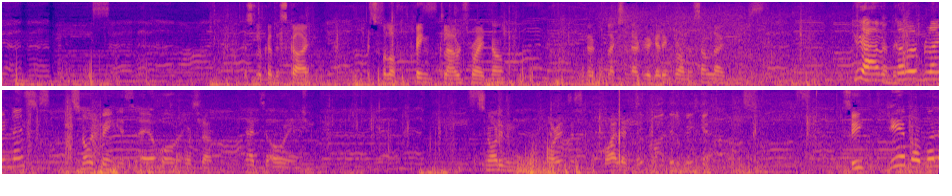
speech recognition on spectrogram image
يا نبي السلام عليك Just look at the sky. It's full of pink clouds right now. The reflection that we're getting from the sunlight. Do you have And the- color blindness? It's not pink, it's uh, orange. What's that? That's orange. It's not even orange, it's violet. See? ये purple.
